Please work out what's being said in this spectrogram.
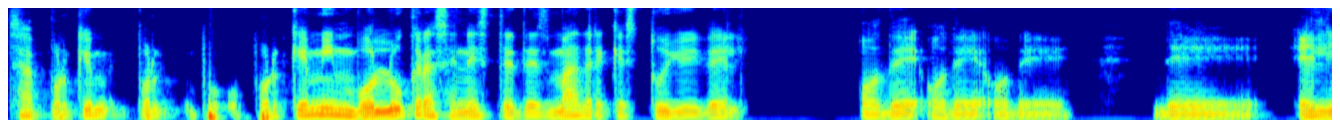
O sea, ¿por qué, por, por- qué me involucras en este desmadre que es tuyo y de él? O de, o de, o de, de él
